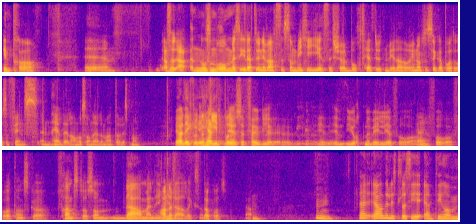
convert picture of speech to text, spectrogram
intra eh, altså, Noe som rommes i dette universet som ikke gir seg sjøl bort helt uten videre. og Jeg er nokså sikker på at det også fins en hel del andre sånne elementer. hvis man ja, det, er, helt, det er jo selvfølgelig eh, gjort med vilje for, ja, ja. For, for, at han skal fremstå som der, men ikke er, der. liksom. Akkurat. Ja. Mm. Mm. Jeg, hadde lyst til å si en ting om,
